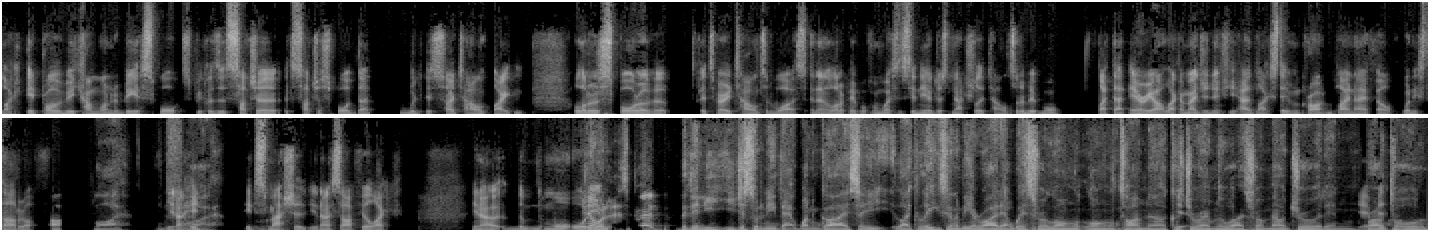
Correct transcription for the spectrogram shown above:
like it'd probably become one of the biggest sports because it's such a it's such a sport that would is so talent like a lot of the sport of it it's very talented wise and then a lot of people from western sydney are just naturally talented a bit more like that area. Like imagine if you had like stephen crichton playing afl when he started off. Oh, why you know he'd, he'd smash it you know? So i feel like you know, the, the more audience. You know what it is, bro? But then you, you just sort of need that one guy. So, you, like, league's going to be a ride out west for a long, long, long time now because yeah. Jarome Luai is from Mount Druitt and yeah, Brian To'o.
